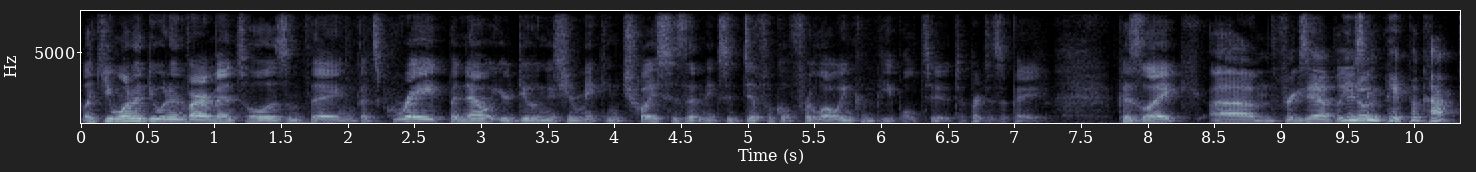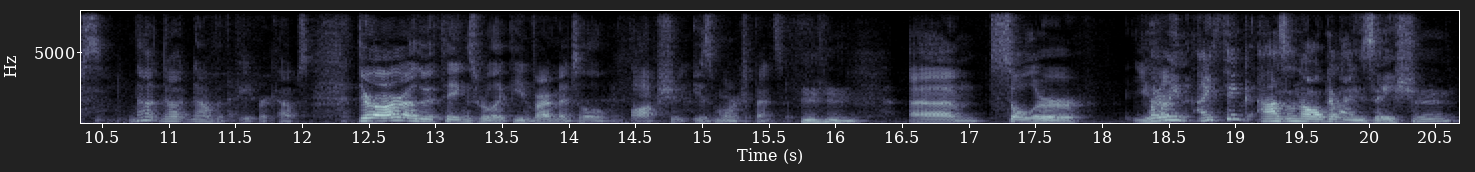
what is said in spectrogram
Like you want to do an environmentalism thing that's great, but now what you're doing is you're making choices that makes it difficult for low income people to, to participate. Because, like, um, for example, you using know, paper cups. not not not with paper cups. There are other things where like the environmental option is more expensive. Um, solar. You But have, I mean, I think as an organization,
